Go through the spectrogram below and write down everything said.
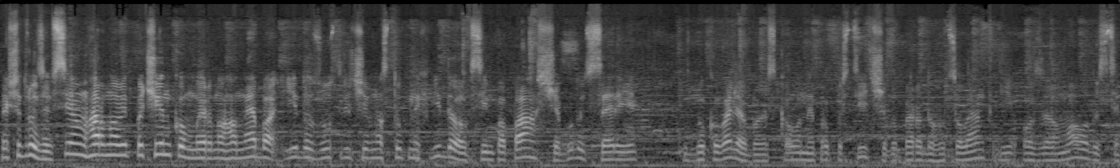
Так що, друзі, всім гарного відпочинку, мирного неба і до зустрічі в наступних відео. Всім па-па, ще будуть серії з Буковеля, обов'язково не пропустіть, ще попереду Гуцуленд і озеро молодості.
